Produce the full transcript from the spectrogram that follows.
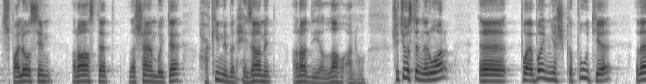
të shpalosim rastet dhe shembujt e Hakim ibn Hizamit radijallahu anhu. Shikues të nderuar, po e bëjmë një shkëputje dhe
